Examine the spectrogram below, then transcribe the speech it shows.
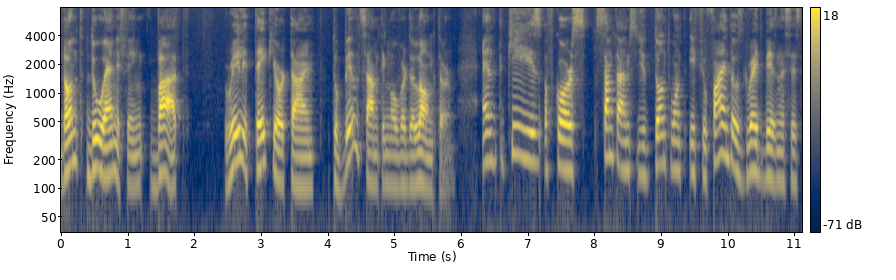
don't do anything, but really take your time to build something over the long term. And the key is, of course, sometimes you don't want, if you find those great businesses,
